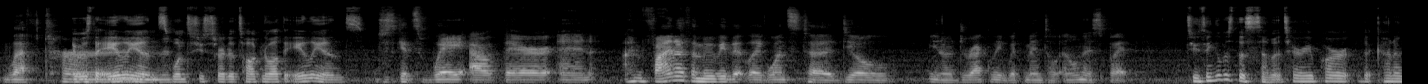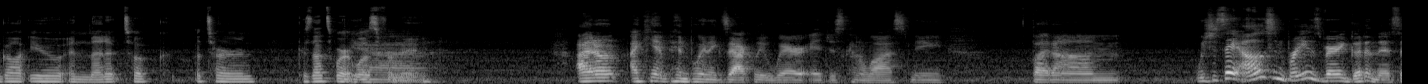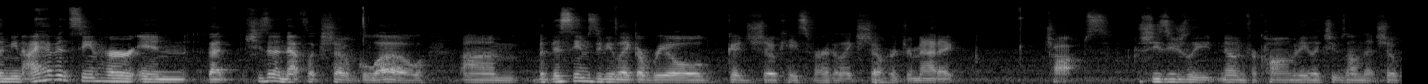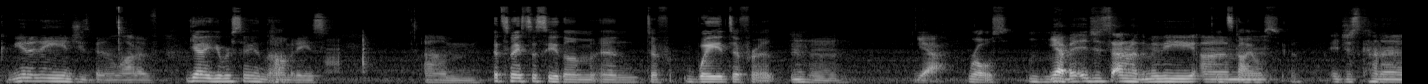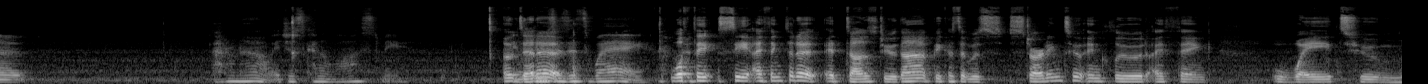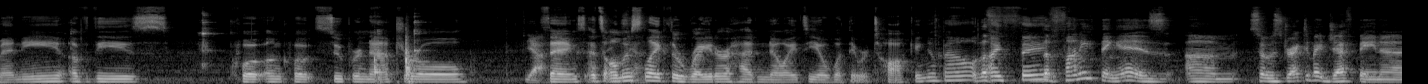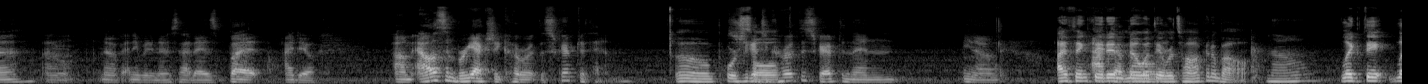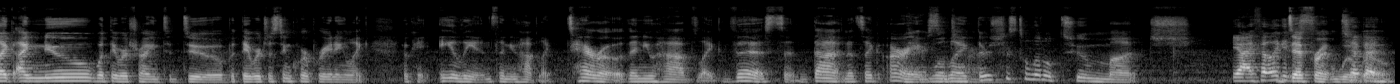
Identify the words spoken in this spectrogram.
left turn. It was the aliens. Once you started talking about the aliens, Just gets way out there, and I'm fine with a movie that like wants to deal, you know, directly with mental illness, but do you think it was the cemetery part that kind of got you, and then it took a turn? Because that's where it was for me. I don't. I can't pinpoint exactly where it just kind of lost me, but um, we should say Alison Brie is very good in this. I mean, I haven't seen her in that. She's in a Netflix show, Glow. Um, but this seems to be like a real good showcase for her to like show her dramatic chops. 'Cause she's usually known for comedy. Like she was on that show Community, and she's been in a lot of Yeah, you were saying that. comedies. Um, It's nice to see them in different, way different hmm Yeah. roles. Mhm. Yeah, but it just I don't know the movie um styles. Yeah. It just kind of I don't know. It just kind of lost me. Oh, did it? loses its way. Well, th- see, I think that it, it does do that because it was starting to include, I think, way too many of these quote unquote supernatural Yeah, things. It's almost so. like the writer had no idea what they were talking about. The, I think. the funny thing is, um, so it was directed by Jeff Baena. I don't know if anybody knows who that is, but I do. Um, Alison Brie actually co-wrote the script with him. Oh, poor she got to co-wrote the script, and then, you know, I think they didn't know what they were talking about. no, Like they like I knew what they were trying to do, but they were just incorporating like okay, aliens, then you have like tarot, then you have like this and that and it's like all right, There's well like tarot, there's just a little too much yeah, I felt like it different just took a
